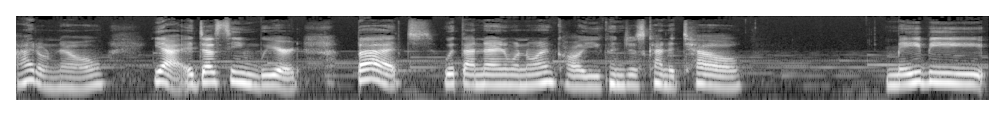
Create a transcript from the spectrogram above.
I don't know. Yeah, it does seem weird. But with that 911 call, you can just kind of tell maybe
